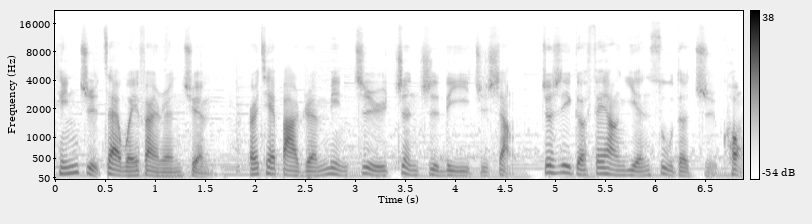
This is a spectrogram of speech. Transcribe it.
停止再违反人权。而且把人命置于政治利益之上，这、是一个非常严肃的指控。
